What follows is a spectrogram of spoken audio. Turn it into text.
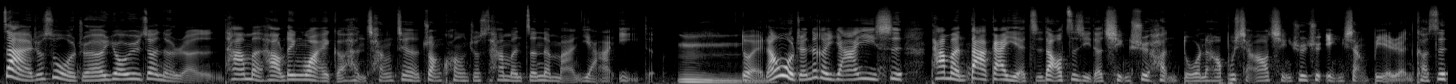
再来就是，我觉得忧郁症的人，他们还有另外一个很常见的状况，就是他们真的蛮压抑的。嗯，对，然后我觉得那个压抑是他们大概也知道自己的情绪很多，然后不想要情绪去影响别人，可是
